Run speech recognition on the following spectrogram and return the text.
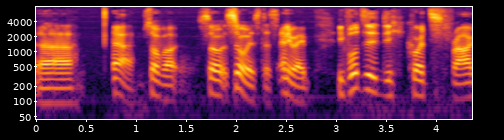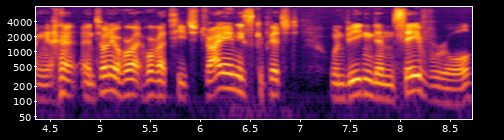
Uh, ja, so, so, so ist das. Anyway, ich wollte dich kurz fragen. Antonio Horvatic, drei Innings gepitcht und wegen dem Save Rule,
